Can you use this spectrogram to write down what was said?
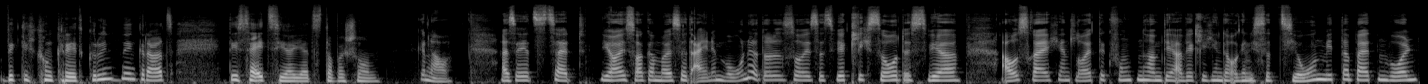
wirklich konkret gründen in Graz? Die seid ihr ja jetzt aber schon. Genau. Also jetzt seit, ja, ich sage einmal, seit einem Monat oder so ist es wirklich so, dass wir ausreichend Leute gefunden haben, die auch wirklich in der Organisation mitarbeiten wollen.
